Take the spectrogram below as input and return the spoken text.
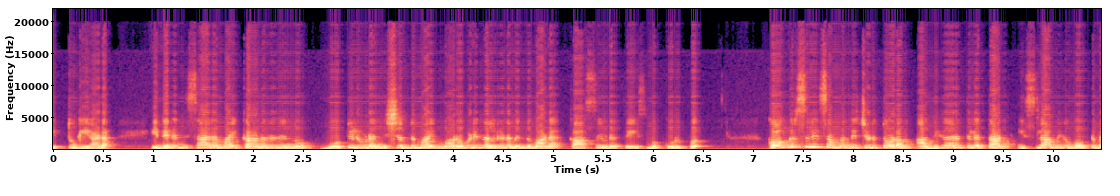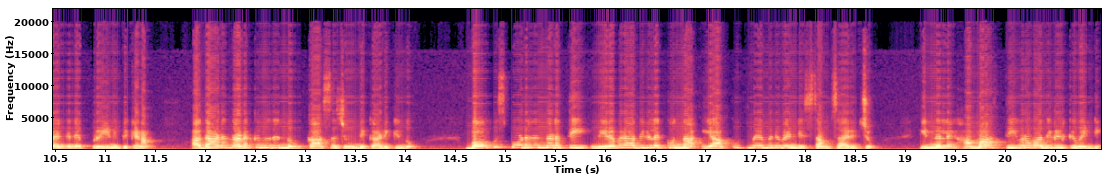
എത്തുകയാണ്. ഇതിനെ നിസ്സാരമായി കാണരുതെന്നും വോട്ടിലൂടെ നിശബ്ദമായി മറുപടി നൽകണമെന്നുമാണ് കാസയുടെ ഫേസ്ബുക്ക് കുറിപ്പ്. കോൺഗ്രസിനെ സംബന്ധിച്ചിടത്തോളം അധികാരത്തിലെത്താൻ ഇസ്ലാമിക വോട്ട് ബാങ്കിനെ പ്രീണിപ്പിക്കണം. അതാണ് നടക്കുന്നതെന്നും കാസ ചൂണ്ടിക്കാണിക്കുന്നു. ബോംബ് സ്ഫോടനം നടത്തി നിരപരാധികളെ കൊന്ന യാക്കൂബ് മേമന് വേണ്ടി സംസാരിച്ചു. ഇന്നലെ ഹമാസ് തീവ്രവാദികൾക്ക് വേണ്ടി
